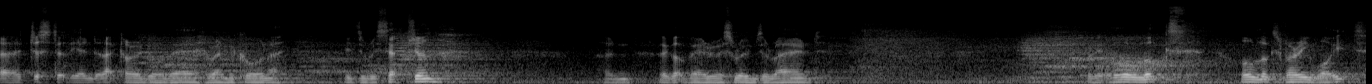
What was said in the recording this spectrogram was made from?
Uh, just at the end of that corridor there, around the corner, is the reception. And they've got various rooms around. But it all looks, all looks very white.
